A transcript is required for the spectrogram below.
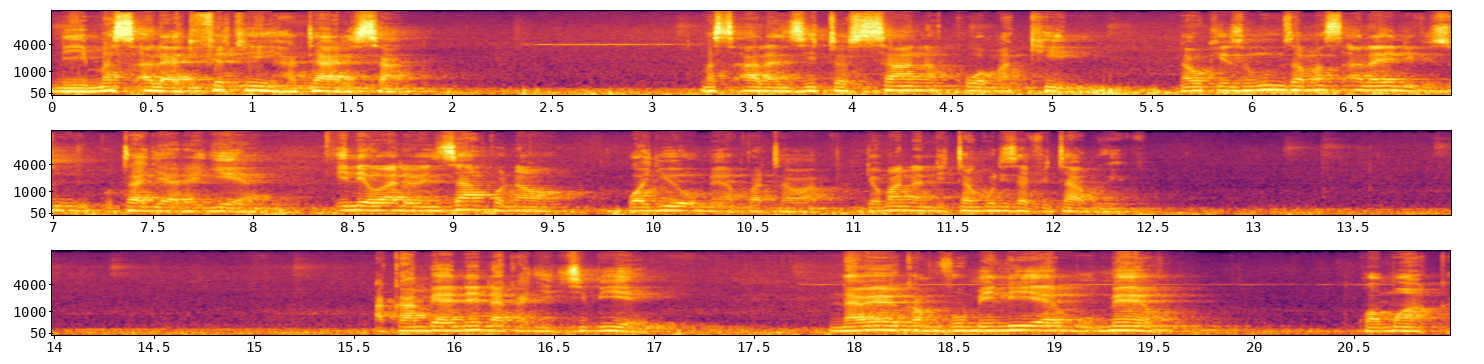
Ni masala ya kifiqhi hatari sana, masala nzito sana, kuwa makini na ukizungumza masala hii ni vizuri kutaja rejea, ili wale wenzako nao wajue umeyapata wapi. Ndio maana nilitanguliza vitabu hivi. Akaambia nenda kajitibie, na wewe kamvumilie mumeo kwa mwaka.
